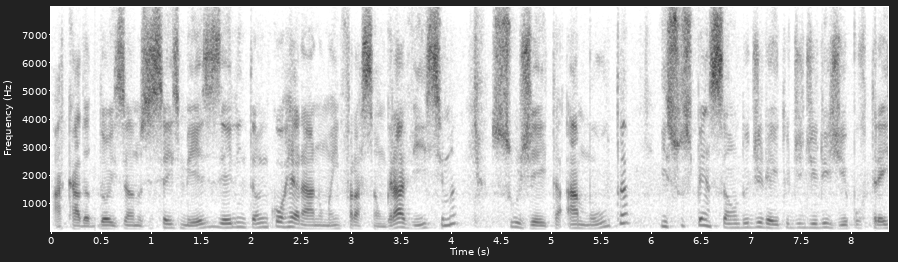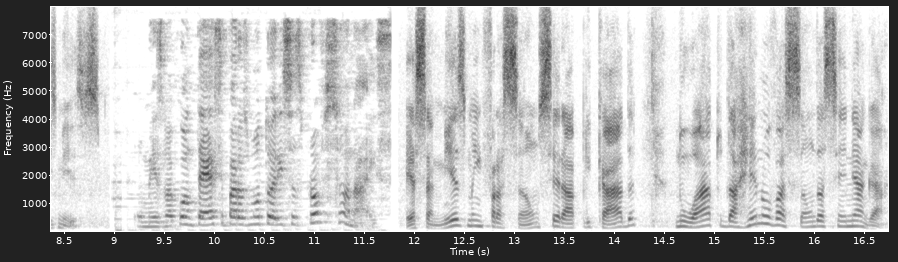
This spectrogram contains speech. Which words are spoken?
a cada dois anos e seis meses, ele então incorrerá numa infração gravíssima, sujeita a multa e suspensão do direito de dirigir por três meses. O mesmo acontece para os motoristas profissionais. Essa mesma infração será aplicada no ato da renovação da CNH.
